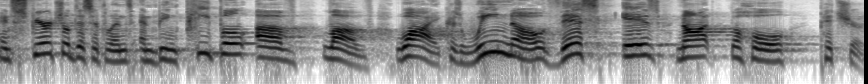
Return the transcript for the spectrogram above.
and spiritual disciplines and being people of love. Why? Because we know this is not the whole picture.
